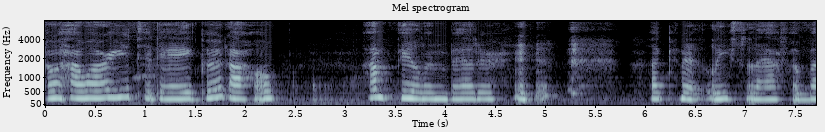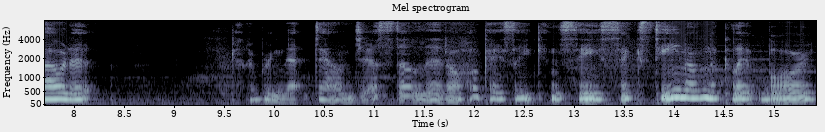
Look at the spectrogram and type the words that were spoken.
So how are you today? Good, I hope. I'm feeling better. I can at least laugh about it. Gotta bring that down just a little. Okay, so you can see 16 on the clipboard.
